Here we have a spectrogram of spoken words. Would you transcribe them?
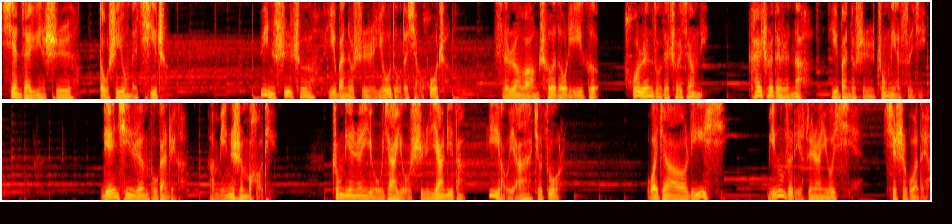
现在运尸都是用的汽车。运尸车一般都是有斗的小货车，死人往车斗里一搁，活人坐在车厢里。开车的人呢，一般都是中年司机。年轻人不干这个啊，名声不好听。中年人有家有室，压力大，一咬牙就做了。我叫李喜，名字里虽然有喜，其实过得呀，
